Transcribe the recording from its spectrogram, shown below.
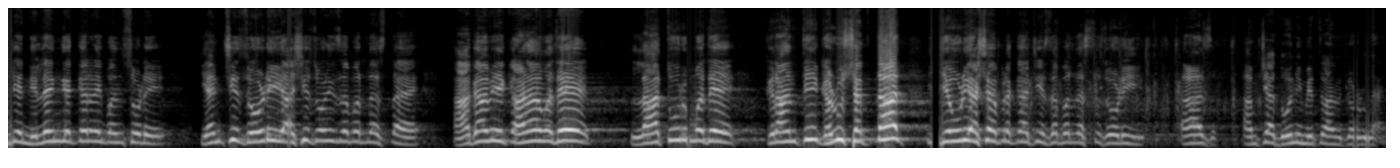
म्हणजे निलंगेकर आणि बनसोडे यांची जोडी अशी जोडी जबरदस्त आहे. आगामी काळामध्ये लातूरमध्ये क्रांती घडू शकतात एवढी अशा प्रकारची जबरदस्त जोडी आज आमच्या दोन्ही मित्रांकडून आहे.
